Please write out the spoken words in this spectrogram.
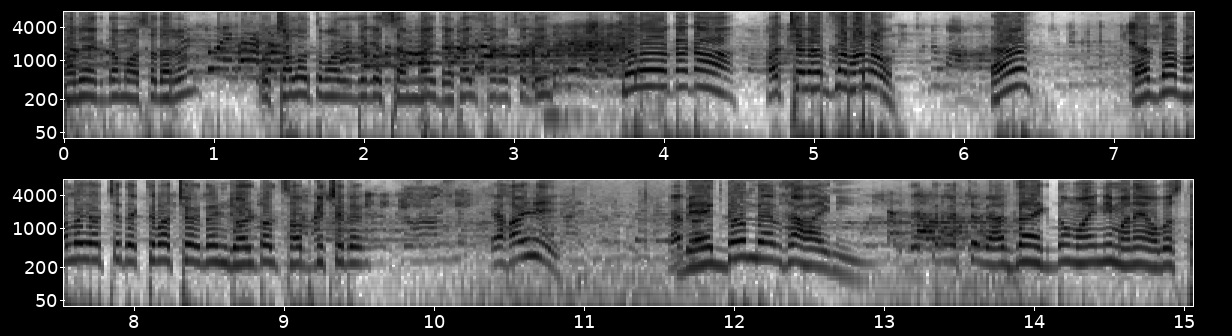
হবে একদম অসাধারণ। তো চলো তোমাদের দিকে শ্যাম ভাই দেখাই সরস্বতী। চলো কাকা হচ্ছে ব্যবসা ভালো? হ্যাঁ? ব্যবসা ভালোই হচ্ছে দেখতে পাচ্ছ একদম জল টল সব কিছুতে হয়নি? একদম ব্যবসা হয়নি। দেখতে পাচ্ছ ব্যবসা একদম হয়নি মানে অবস্থা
